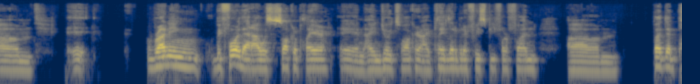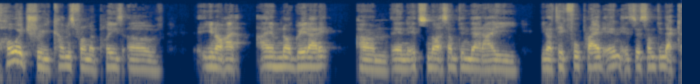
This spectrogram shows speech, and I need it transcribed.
Um it, running before that i was a soccer player and i enjoyed soccer. I played a little bit of frisbee for fun. Um, but the poetry comes from a place of you know i i am not great at it um, and it's not something that i you know take full pride in. It's just something that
